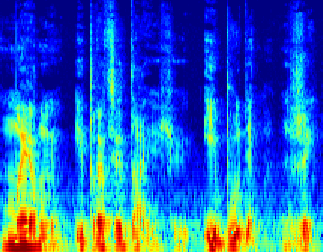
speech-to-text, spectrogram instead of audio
мирною і процвітаючою. І будемо жити.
